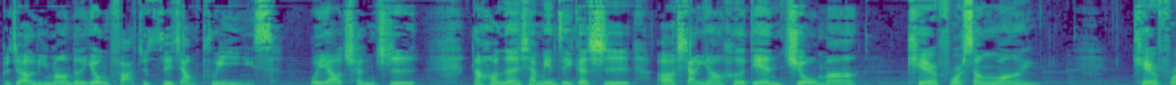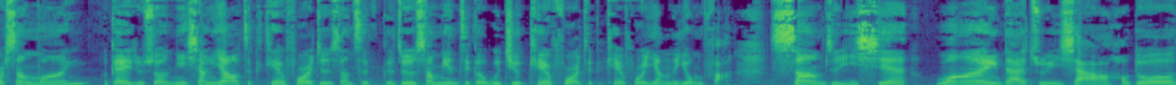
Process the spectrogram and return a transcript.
比较礼貌的用法，就直接讲 please。我要橙汁，然后呢，下面这个是呃，想要喝点酒吗？Care for someone Care for some wine？OK，就是说你想要这个 care for，就是上次就是上面这个 Would you care for 这个 care for 一样的用法。Some 就是一些 wine，大家注意一下啊，好多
